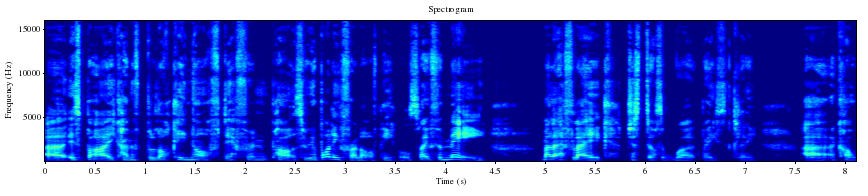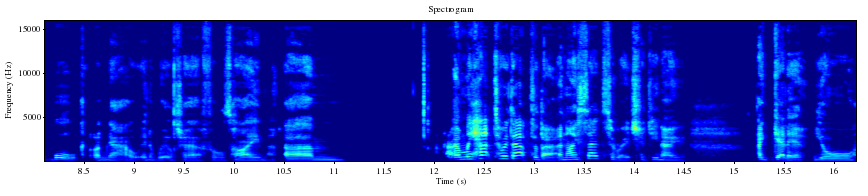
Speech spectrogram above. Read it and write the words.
uh, is by kind of blocking off different parts of your body for a lot of people. So for me, my left leg just doesn't work basically. Uh, I can't walk. I'm now in a wheelchair full time. Um, and we had to adapt to that. And I said to Richard, you know, I get it. You're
